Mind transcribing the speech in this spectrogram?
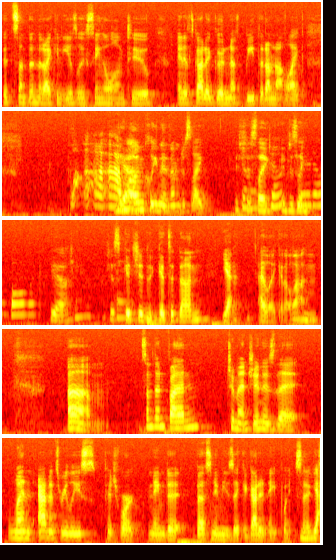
it's something that I can easily sing along to, and it's got a good enough beat that I'm not like, Yeah. while I'm cleaning. I'm just like, It's just like it just like yeah, just gets you gets it done. Yeah, I like it a lot. Mhm. Um, something fun to mention is that when at its release, Pitchfork named it Best New Music. It got an eight point six, Yeah.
